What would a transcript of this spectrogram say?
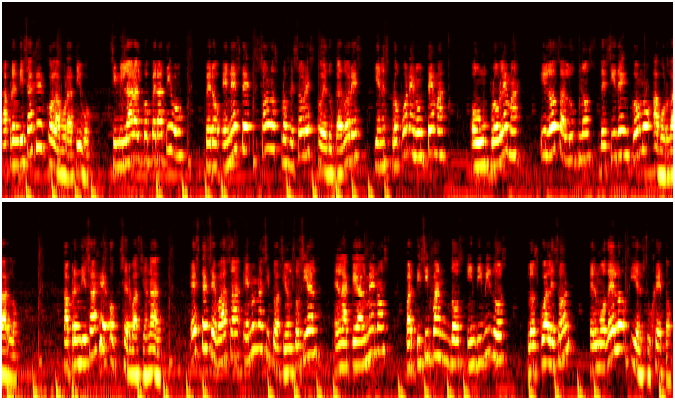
Aprendizaje colaborativo. Similar al cooperativo, pero en este son los profesores o educadores quienes proponen un tema o un problema y los alumnos deciden cómo abordarlo. Aprendizaje observacional. Este se basa en una situación social en la que al menos participan dos individuos, los cuales son el modelo y el sujeto.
